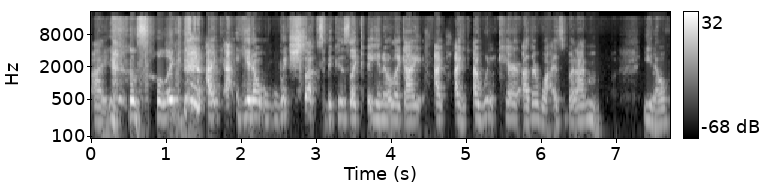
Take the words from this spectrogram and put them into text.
I so like I, I you know which sucks because like you know like I I I, I wouldn't care otherwise but I'm you know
